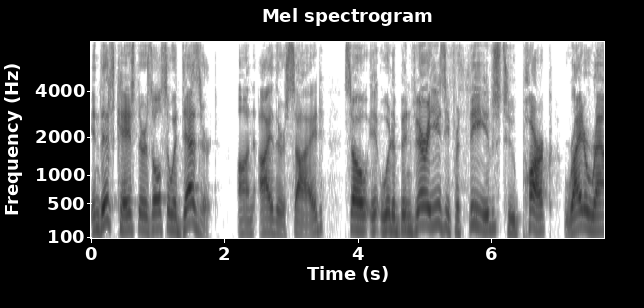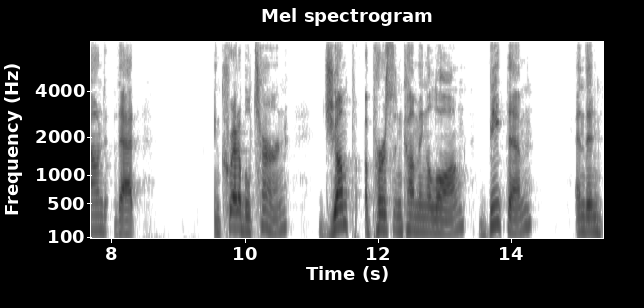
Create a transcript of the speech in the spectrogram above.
In this case, there's also a desert on either side, so it would have been very easy for thieves to park right around that incredible turn, jump a person coming along, beat them and then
